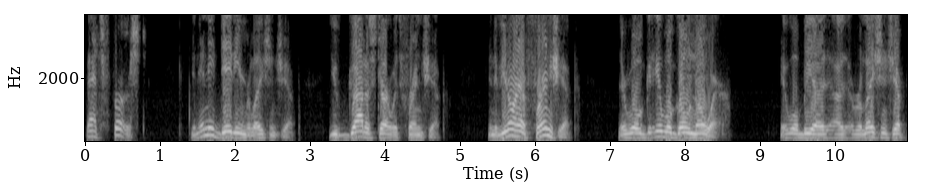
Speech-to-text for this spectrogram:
That's first. In any dating relationship, you've got to start with friendship. And if you don't have friendship, there will it will go nowhere. It will be a, a relationship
